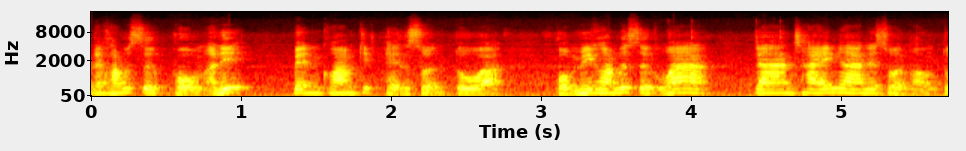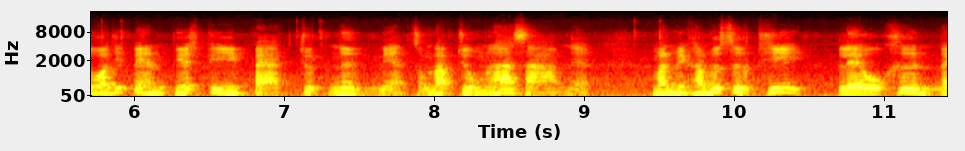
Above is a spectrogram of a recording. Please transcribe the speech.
ในความรู้สึกผมอันนี้เป็นความคิดเห็นส่วนตัว ผมมีความรู้สึกว่าการใช้งานในส่วนของตัวที่เป็น PHP 8.1 เนี่ยสำหรับ Joomla 3 เนี่ย มันมีความรู้สึกที่เร็วขึ้นใน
